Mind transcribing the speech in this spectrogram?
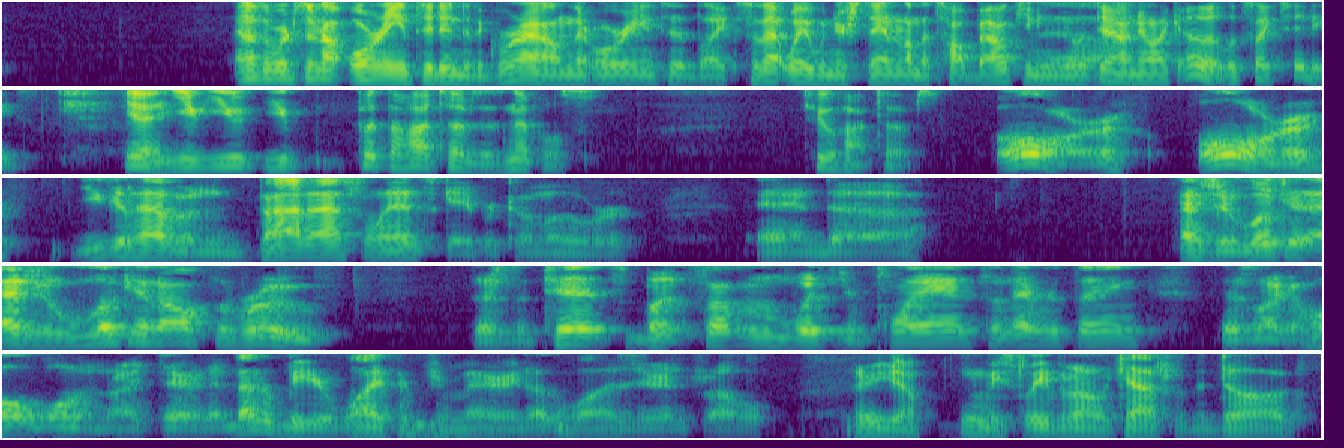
in other words, they're not oriented into the ground. They're oriented like so that way when you're standing on the top balcony and you look down, you're like, oh, it looks like titties. Yeah, you you you put the hot tubs as nipples. Two hot tubs. or or you could have a badass landscaper come over, and uh, as you're looking as you're looking off the roof, there's the tits, but something with your plants and everything. There's like a whole woman right there, and it better be your wife if you're married. Otherwise, you're in trouble. There you go. You can be sleeping on the couch with the dog.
